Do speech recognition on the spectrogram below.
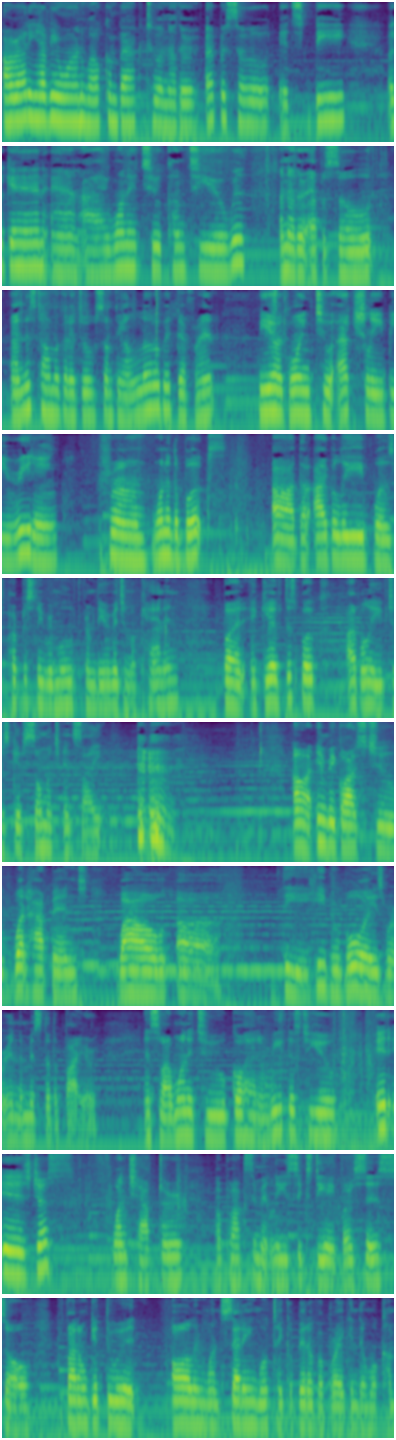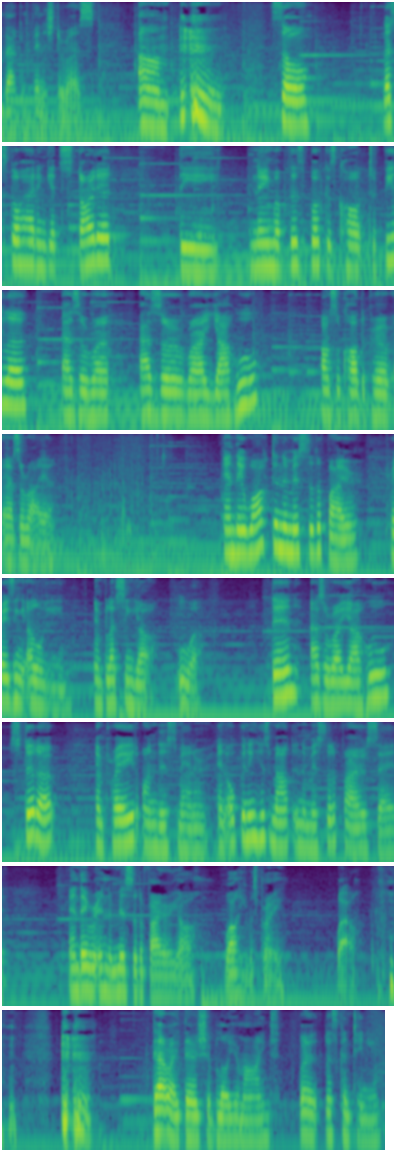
Alrighty, everyone, welcome back to another episode. It's D again, and I wanted to come to you with another episode. And this time, we're going to do something a little bit different. We are going to actually be reading from one of the books uh, that I believe was purposely removed from the original canon, but it gives this book, I believe, just gives so much insight. uh, in regards to what happened while uh, the Hebrew boys were in the midst of the fire. And so I wanted to go ahead and read this to you. It is just one chapter, approximately 68 verses. So if I don't get through it all in one setting, we'll take a bit of a break and then we'll come back and finish the rest. Um, so let's go ahead and get started. The name of this book is called Tefillah Azariah, Azariahu, also called the Prayer of Azariah. And they walked in the midst of the fire, praising Elohim and blessing Yahuwah. Then Azariahu stood up and prayed on this manner, and opening his mouth in the midst of the fire, said, And they were in the midst of the fire, y'all, while he was praying. Wow. that right there should blow your mind. But let's continue.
